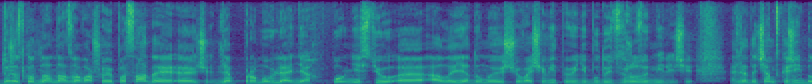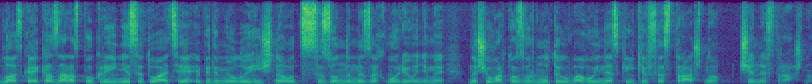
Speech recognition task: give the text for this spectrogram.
Дуже складна назва вашої посади е, для промовляння повністю, е, але я думаю, що ваші відповіді будуть зрозуміліші. Глядачам, скажіть, будь ласка, яка зараз по країні ситуація епідеміологічна от з сезонними захворюваннями? На що варто звернути увагу і наскільки все страшно чи не страшно?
